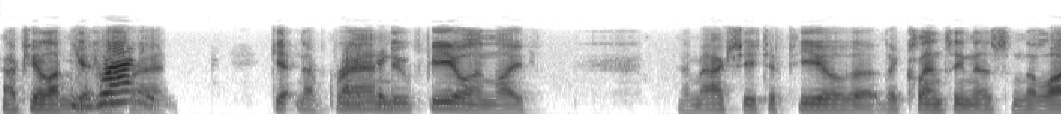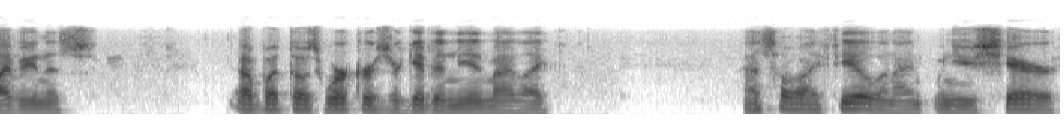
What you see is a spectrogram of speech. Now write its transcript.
I feel I'm getting Right. a brand, getting a brand new feel in life. I'm actually to feel the the cleansiness and the liveliness of what those workers are giving me in my life. That's how I feel when I when you share.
